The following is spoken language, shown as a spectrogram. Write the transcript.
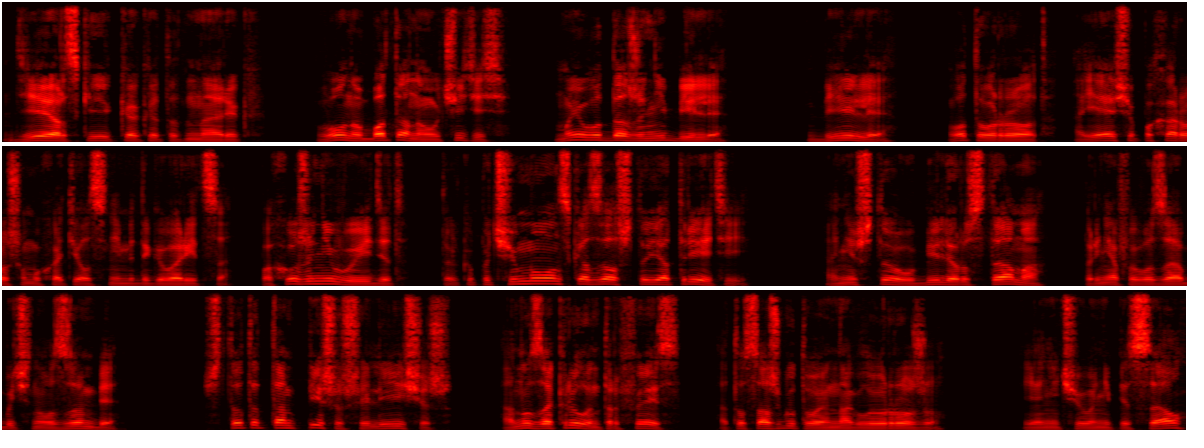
Дерзкий, как этот нарик. Вон у ботана учитесь, мы его даже не били. Били? Вот урод. А я еще по-хорошему хотел с ними договориться. Похоже, не выйдет. Только почему он сказал, что я третий? Они что, убили Рустама, приняв его за обычного зомби? Что ты там пишешь или ищешь? А ну закрыл интерфейс, а то сожгу твою наглую рожу. Я ничего не писал,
